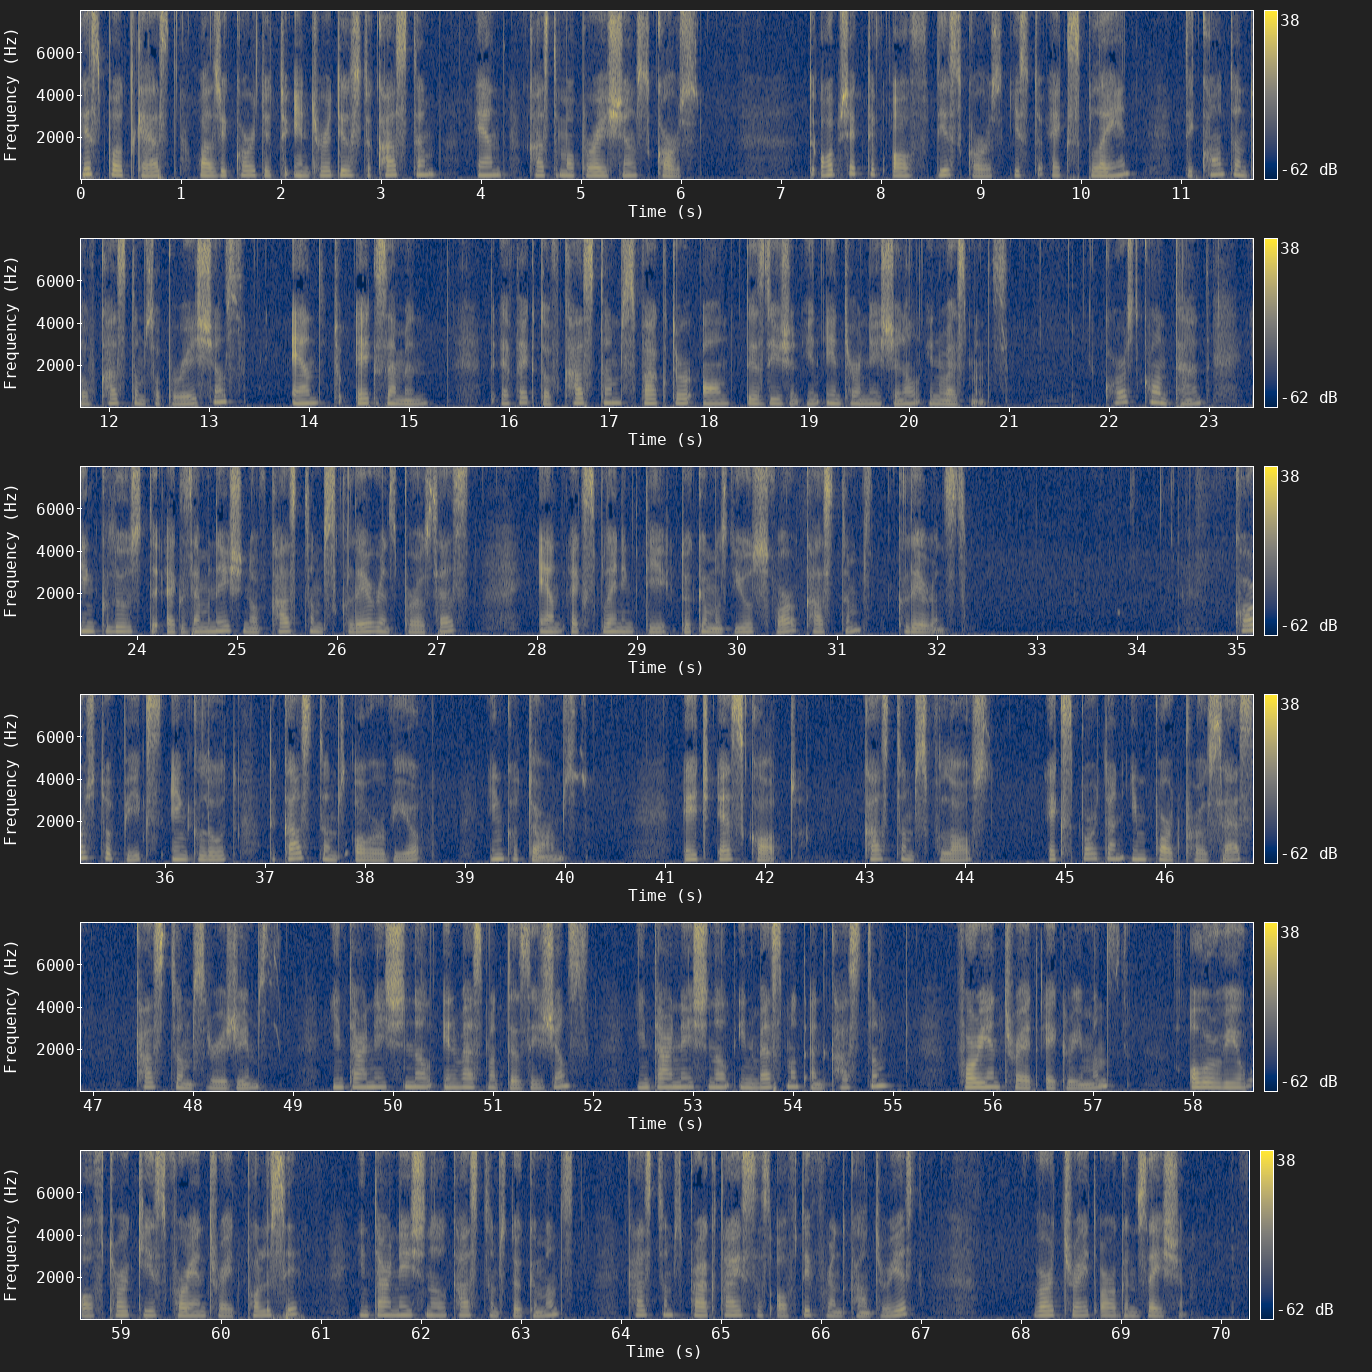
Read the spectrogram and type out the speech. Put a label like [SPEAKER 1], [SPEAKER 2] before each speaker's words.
[SPEAKER 1] This podcast was recorded to introduce the custom and custom operations course. The objective of this course is to explain the content of customs operations and to examine the effect of customs factor on decision in international investments. Course content includes the examination of customs clearance process and explaining the documents used for customs clearance. Course topics include the customs overview, Incoterms, HS code, customs flows, export and import process, customs regimes, international investment decisions, international investment and custom, foreign trade agreements, overview of Turkey's foreign trade policy, international customs documents, customs practices of different countries, World Trade Organization.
